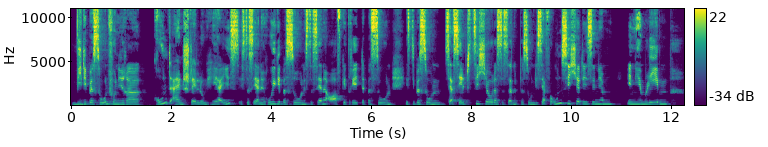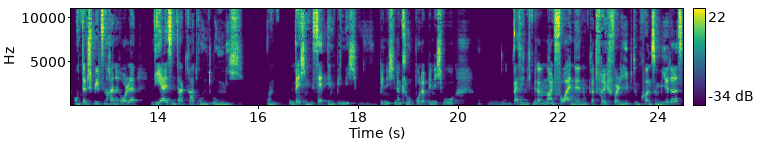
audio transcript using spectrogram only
wie die Person von ihrer Grundeinstellung her ist. Ist das eher eine ruhige Person? Ist das eher eine aufgedrehte Person? Ist die Person sehr selbstsicher oder ist das eine Person, die sehr verunsichert ist in ihrem, in ihrem Leben? Und dann spielt es noch eine Rolle, wer ist denn da gerade rund um mich? Und in welchem Setting bin ich? Bin ich in einem Club oder bin ich wo, weiß ich nicht, mit einer neuen Freundin und gerade frisch verliebt und konsumiere das?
